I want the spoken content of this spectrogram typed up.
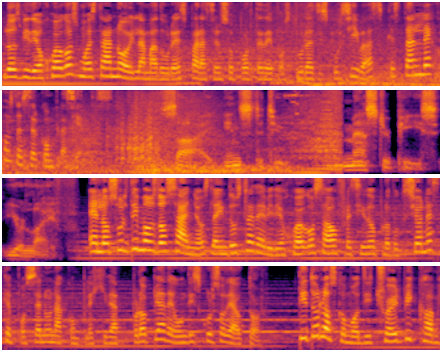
los videojuegos muestran hoy la madurez para ser soporte de posturas discursivas que están lejos de ser complacientes. Institute. Masterpiece Your Life. En los últimos dos años, la industria de videojuegos ha ofrecido producciones que poseen una complejidad propia de un discurso de autor. Títulos como Detroit Become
